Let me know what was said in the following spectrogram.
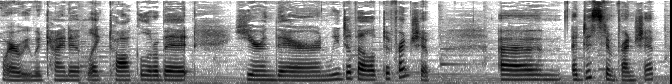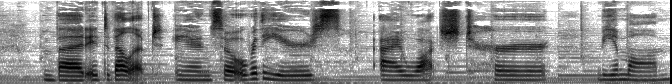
where we would kind of like talk a little bit here and there, and we developed a friendship, um, a distant friendship, but it developed. And so over the years, I watched her be a mom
